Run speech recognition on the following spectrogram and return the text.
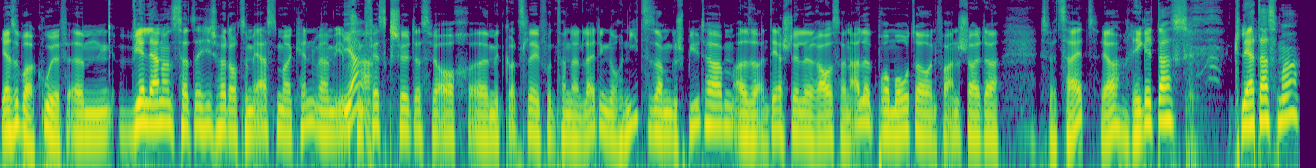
Ja, super, cool. Ähm, wir lernen uns tatsächlich heute auch zum ersten Mal kennen. Wir haben eben Ja. schon festgestellt, dass wir auch äh, mit Godslave und Thunder and Lightning noch nie zusammen gespielt haben. Also an der Stelle raus an alle Promoter und Veranstalter. Es wird Zeit, ja, regelt das, klärt das mal.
